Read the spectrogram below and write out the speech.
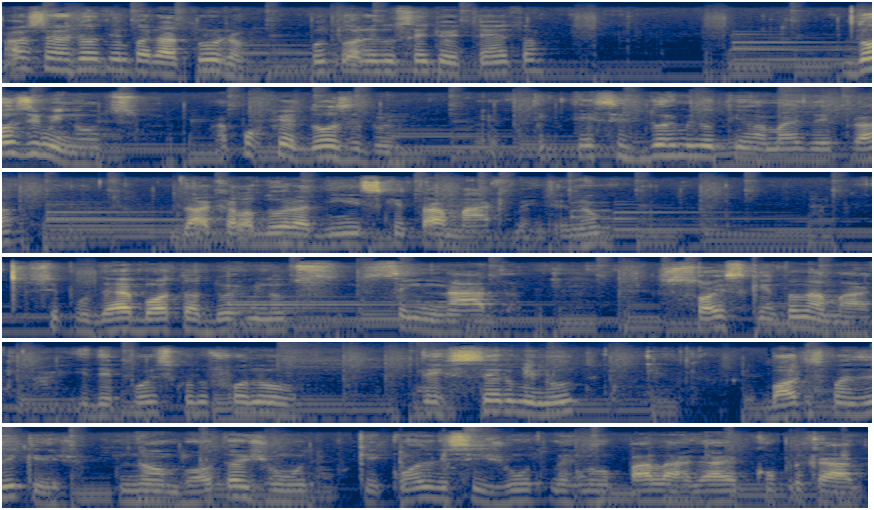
Acertou a temperatura, botou ali no 180, 12 minutos. Mas por que 12, Bruno? Tem que ter esses dois minutinhos a mais aí pra dar aquela douradinha e esquentar a máquina, entendeu? Se puder, bota dois minutos sem nada, só esquentando a máquina. E depois, quando for no terceiro minuto, bota os pães de queijo. Não bota junto, porque quando eles se juntam, meu irmão, para largar é complicado.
